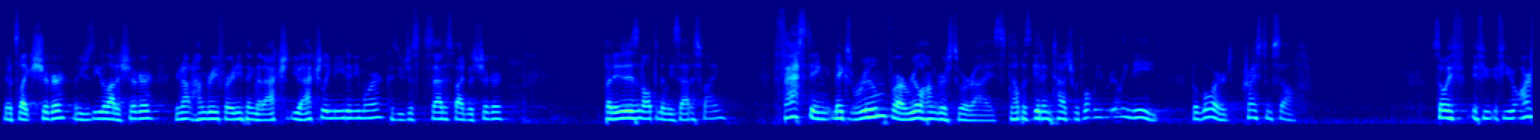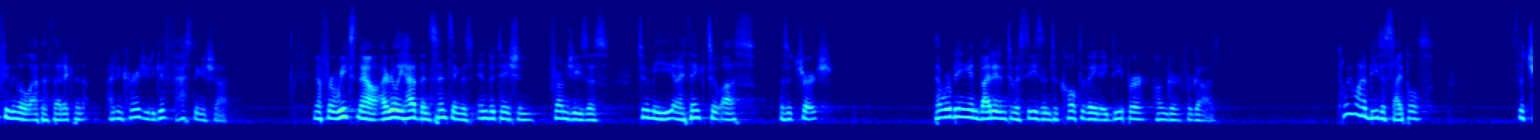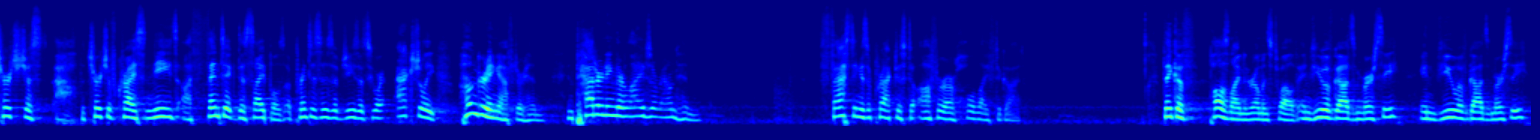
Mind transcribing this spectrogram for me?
You know, it's like sugar. When you just eat a lot of sugar, you're not hungry for anything that actually, you actually need anymore because you're just satisfied with sugar. But it isn't ultimately satisfying. Fasting makes room for our real hungers to arise, to help us get in touch with what we really need the Lord, Christ Himself. So if, if, you, if you are feeling a little apathetic, then I'd encourage you to give fasting a shot. You know, for weeks now, I really have been sensing this invitation from Jesus to me, and I think to us as a church, that we're being invited into a season to cultivate a deeper hunger for God. Don't we want to be disciples? The church just, oh, the church of Christ needs authentic disciples, apprentices of Jesus who are actually hungering after him and patterning their lives around him. Fasting is a practice to offer our whole life to God. Think of Paul's line in Romans 12 in view of God's mercy, in view of God's mercy,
